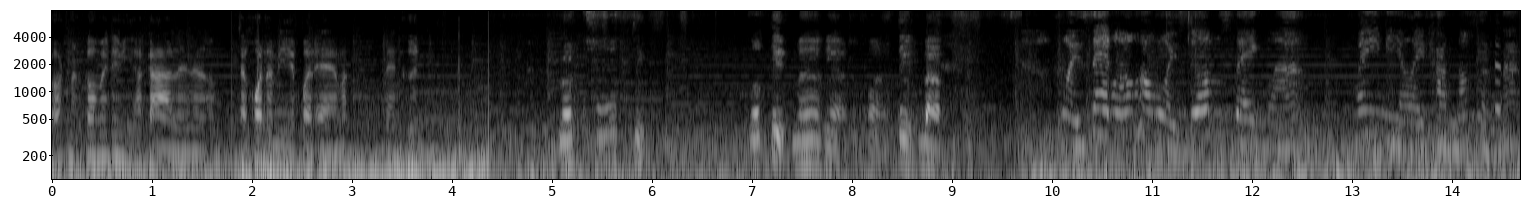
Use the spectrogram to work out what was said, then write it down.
รถมันก็ไม่ได้มีอาการเลยนะครับ แต่คนอะมีเปิดแอร์มันแรงขึ้น รถโคตรติด รถติดมากเลยอะทุกคน ติดแบบหวยเซ็งแล้วค่ะหวยเริ่มเซ็งละไม่มีอะไรทำนอกจากนั่ง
